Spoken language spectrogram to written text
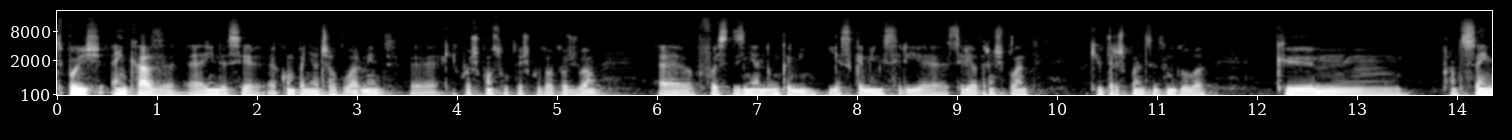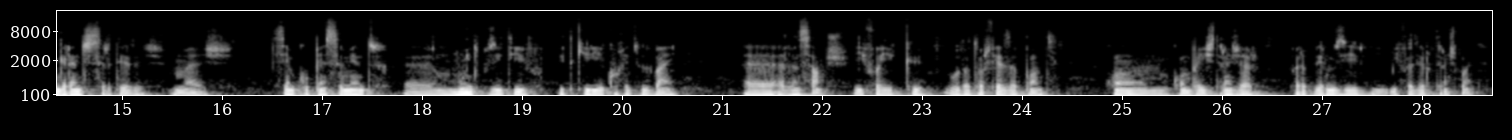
Depois, em casa, ainda ser acompanhados regularmente, eh, aqui com as consultas com o Dr. João, eh, foi-se desenhando um caminho, e esse caminho seria, seria o transplante, aqui o transplante de medula, que, hum, pronto, sem grandes certezas, mas sempre com o pensamento uh, muito positivo e de que iria correr tudo bem, uh, avançamos. E foi aí que o doutor fez a ponte com, com um país estrangeiro para podermos ir e, e fazer o transplante.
